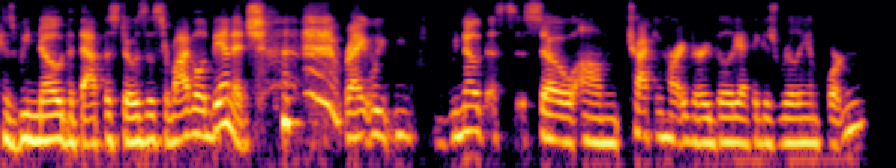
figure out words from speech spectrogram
because we know that that bestows a survival advantage, right? We, we know this. So um, tracking heart rate variability, I think, is really important.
